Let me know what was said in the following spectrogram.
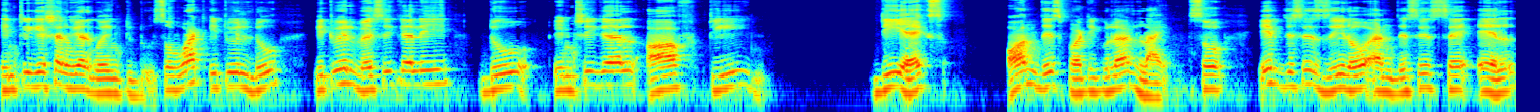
integration we are going to do. So what it will do, it will basically do integral of t dx on this particular line. So if this is 0 and this is say L,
